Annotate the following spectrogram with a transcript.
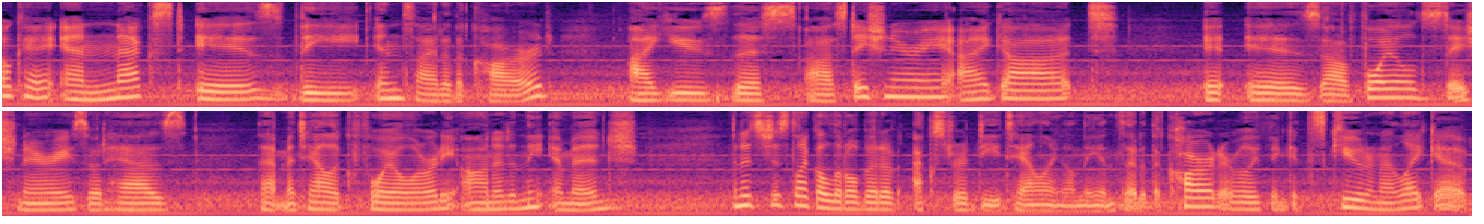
Okay, and next is the inside of the card. I use this uh, stationery I got. It is uh, foiled stationery, so it has that metallic foil already on it in the image. And it's just like a little bit of extra detailing on the inside of the card. I really think it's cute and I like it.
